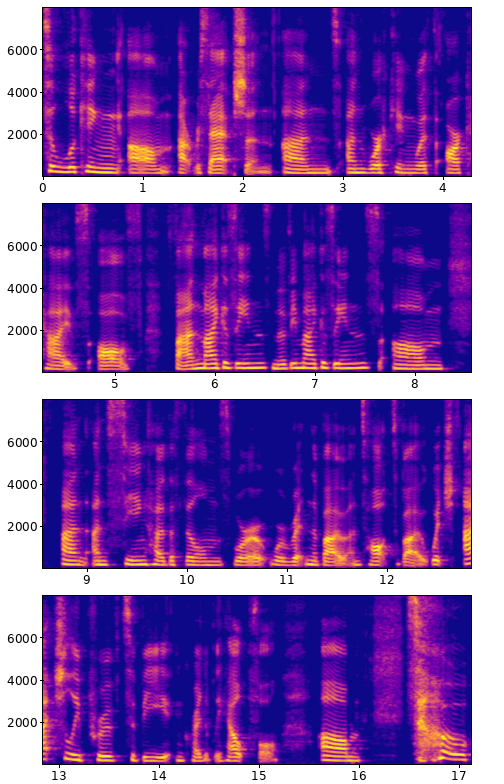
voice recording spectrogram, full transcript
to looking um, at reception and and working with archives of fan magazines, movie magazines, um, and and seeing how the films were were written about and talked about, which actually proved to be incredibly helpful. Um, so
